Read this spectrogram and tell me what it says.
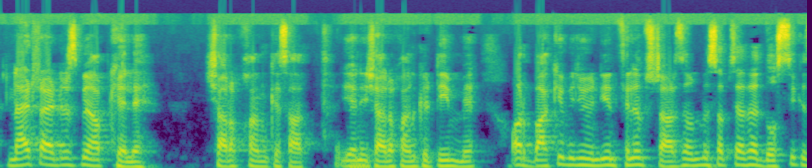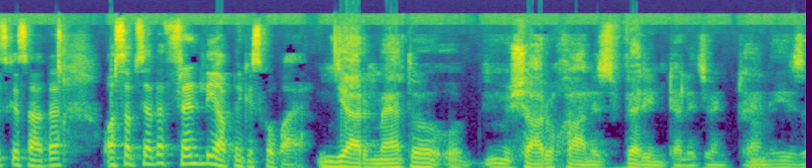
नाइट राइडर्स में आप खेले शाहरुख खान के साथ यानी शाहरुख खान की टीम में। और बाकी भी जो इंडियन फ़िल्म स्टार्स हैं उनमें सबसे ज़्यादा दोस्ती किसके साथ है और सबसे ज़्यादा फ्रेंडली आपने किसको पाया? यार मैं तो Shahrukh Khan is very intelligent and is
